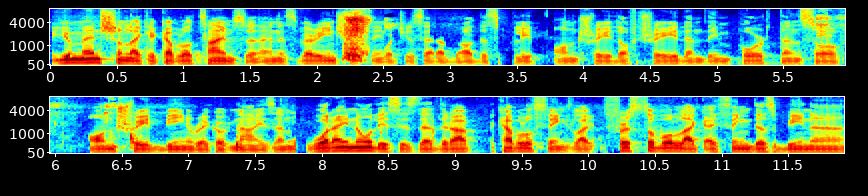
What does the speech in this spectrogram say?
You mentioned like a couple of times, uh, and it's very interesting what you said about the split on trade, off trade, and the importance of on trade being recognized. And what I notice is that there are a couple of things. Like, first of all, like I think there's been a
